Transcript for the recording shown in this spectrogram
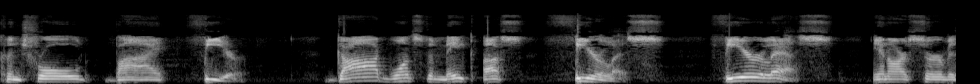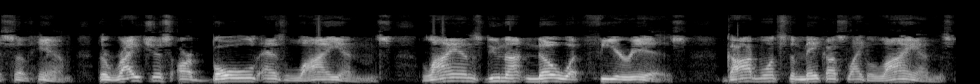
controlled by fear. God wants to make us fearless, fearless in our service of Him. The righteous are bold as lions. Lions do not know what fear is. God wants to make us like lions,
